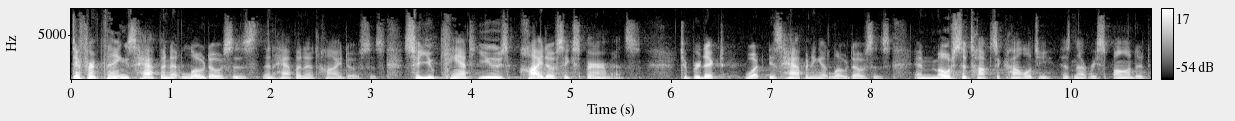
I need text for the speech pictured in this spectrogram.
different things happen at low doses than happen at high doses. So you can't use high dose experiments to predict what is happening at low doses. And most of toxicology has not responded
